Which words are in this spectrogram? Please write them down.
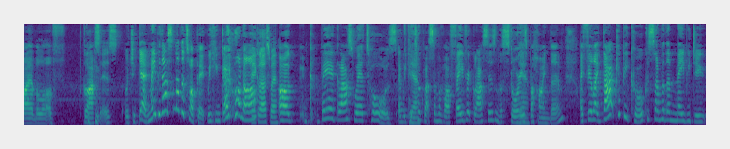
I have a lot of glasses, which again, maybe that's another topic. We can go on our Beer glassware. our beer glassware tours, and we can Yeah. talk about some of our favorite glasses and the stories Yeah. behind them. I feel like that could be cool because some of them maybe do.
